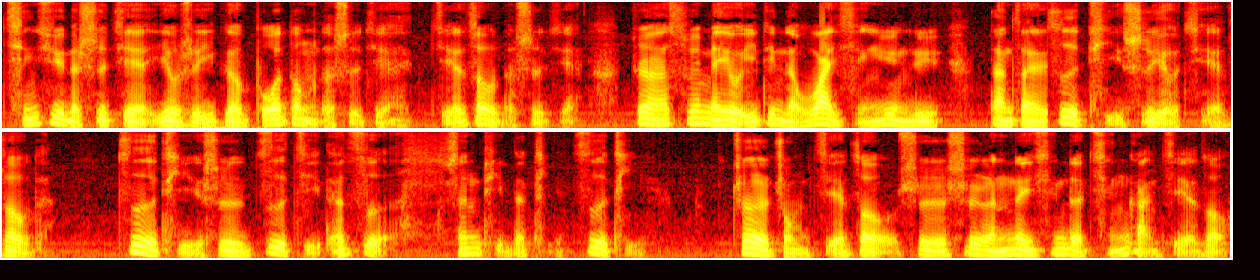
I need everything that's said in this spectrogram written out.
情绪的世界又是一个波动的世界，节奏的世界。这儿虽没有一定的外形韵律，但在字体是有节奏的。字体是自己的字，身体的体，字体。这种节奏是诗人内心的情感节奏。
